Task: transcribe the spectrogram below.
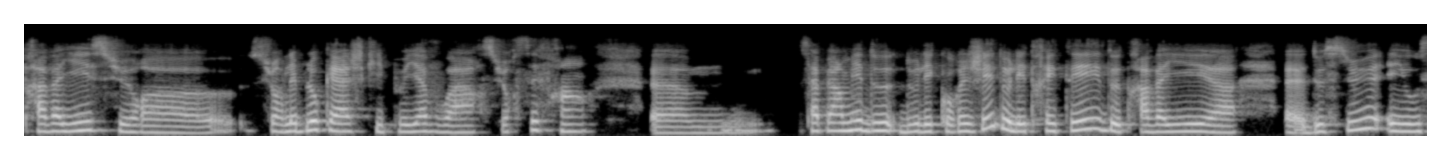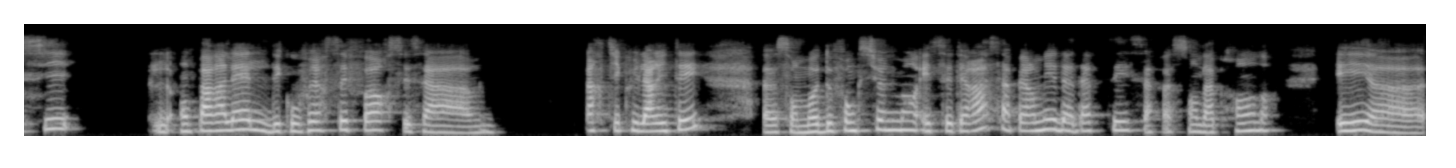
travailler sur, sur les blocages qu'il peut y avoir, sur ses freins, ça permet de, de, les corriger, de les traiter, de travailler dessus et aussi en parallèle découvrir ses forces et sa particularité, euh, son mode de fonctionnement, etc., ça permet d'adapter sa façon d'apprendre et euh,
